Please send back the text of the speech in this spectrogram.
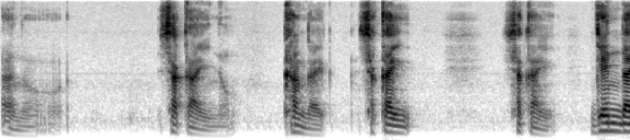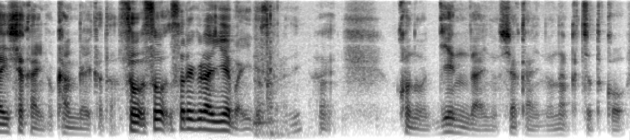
あの社会の考え社会社会現代社会の考え方。そうそうそれぐらい言えばいいですからね、はい、この現代の社会のなんかちょっとこう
